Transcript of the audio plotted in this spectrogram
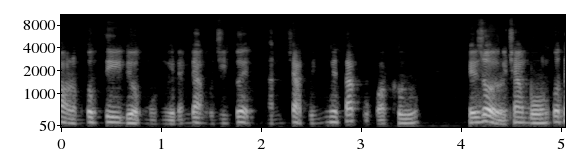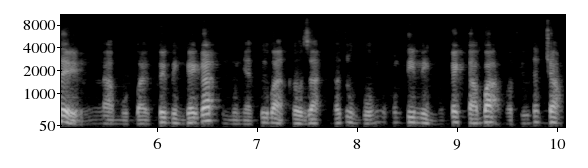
Họ một công ty được một người lãnh đạo của trí tuệ gắn chặt với những nguyên tắc của quá khứ Thế rồi ở trang 4 có thể là một bài phê bình gay gắt của một nhà tư bản cờ dại đã dùng vốn của công ty mình một cách táo bạo và thiếu thận trọng.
